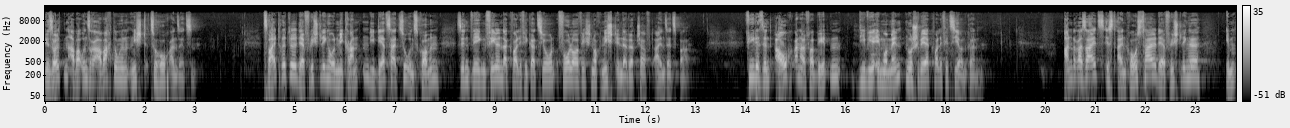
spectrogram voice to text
Wir sollten aber unsere Erwartungen nicht zu hoch ansetzen. Zwei Drittel der Flüchtlinge und Migranten, die derzeit zu uns kommen, sind wegen fehlender Qualifikation vorläufig noch nicht in der Wirtschaft einsetzbar. Viele sind auch Analphabeten, die wir im Moment nur schwer qualifizieren können. Andererseits ist ein Großteil der Flüchtlinge im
